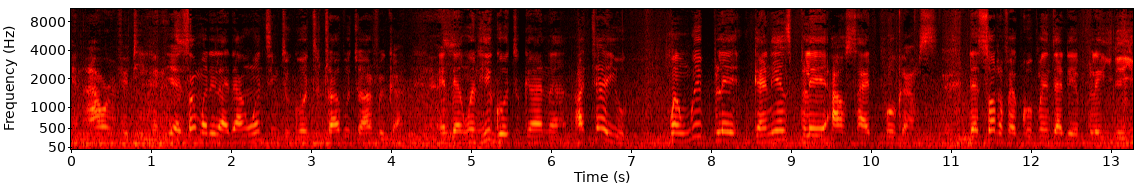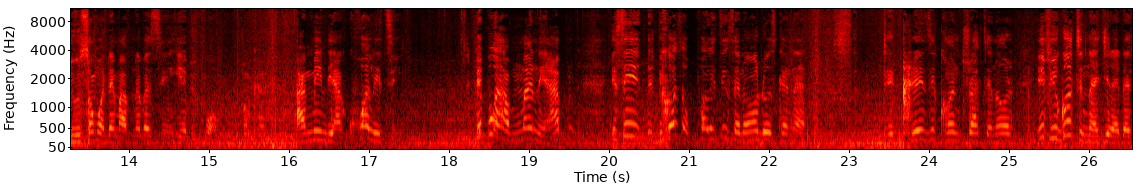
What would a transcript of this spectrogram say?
an hour and 15 minutes. Yeah, somebody like that, I want him to go to travel to Africa. Yes. And then when he go to Ghana, I tell you, when we play, Ghanaians play outside programs, mm. the sort of equipment that they play, they use, some of them I've never seen here before. Okay. I mean, their quality. People have money. I, you see, because of politics and all those kind of the crazy contract and all, if you go to Nigeria, the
